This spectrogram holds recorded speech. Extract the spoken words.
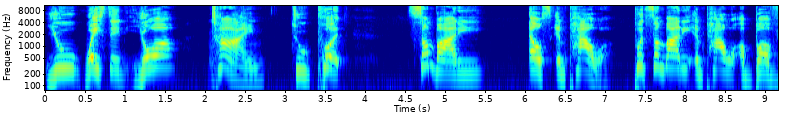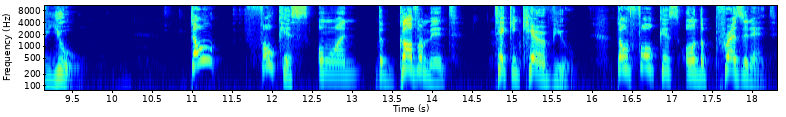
you wasted your time to put somebody else in power, put somebody in power above you. Don't focus on the government taking care of you. Don't focus on the president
